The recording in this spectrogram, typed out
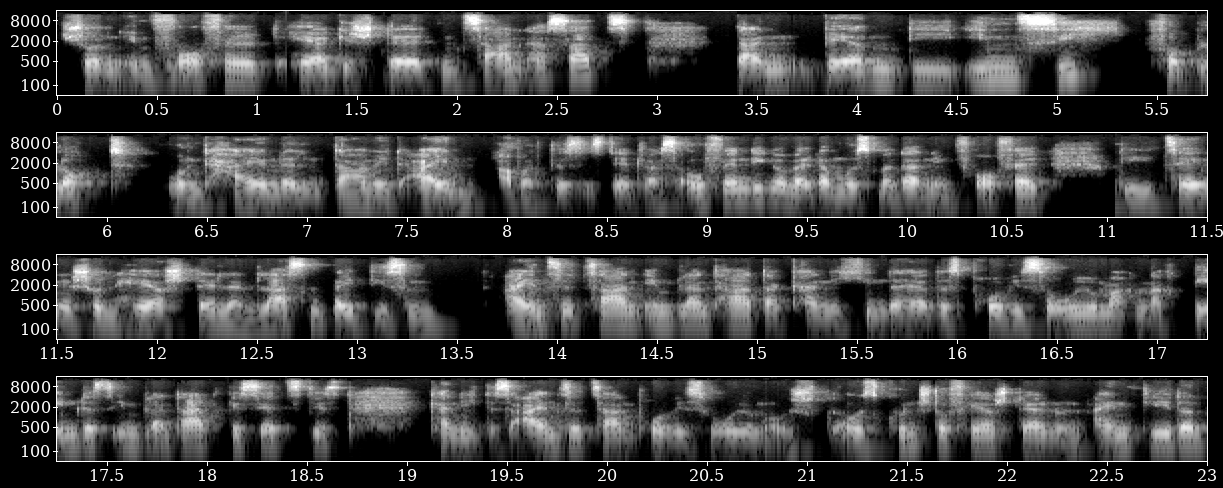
schon im Vorfeld hergestellten Zahnersatz, dann werden die in sich verblockt und heilen damit ein. Aber das ist etwas aufwendiger, weil da muss man dann im Vorfeld die Zähne schon herstellen lassen. Bei diesem Einzelzahnimplantat. Da kann ich hinterher das Provisorium machen, nachdem das Implantat gesetzt ist, kann ich das Einzelzahnprovisorium aus, aus Kunststoff herstellen und eingliedern.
